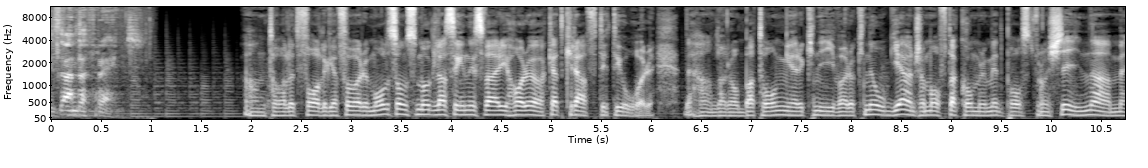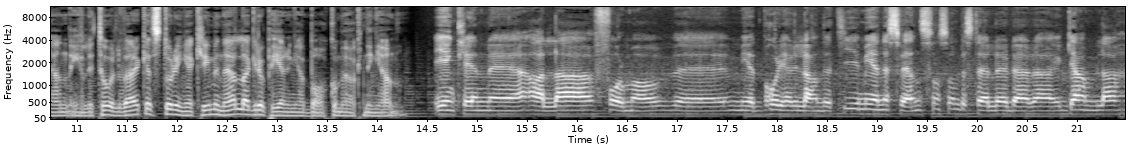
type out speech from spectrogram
is under threat. Antalet farliga föremål som smugglas in i Sverige har ökat kraftigt i år. Det handlar om batonger, knivar och knogjärn som ofta kommer med post från Kina men enligt Tullverket står inga kriminella grupperingar bakom ökningen. Egentligen eh, alla former av eh, medborgare i landet, gemene Svensson som beställer där, eh, gamla,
